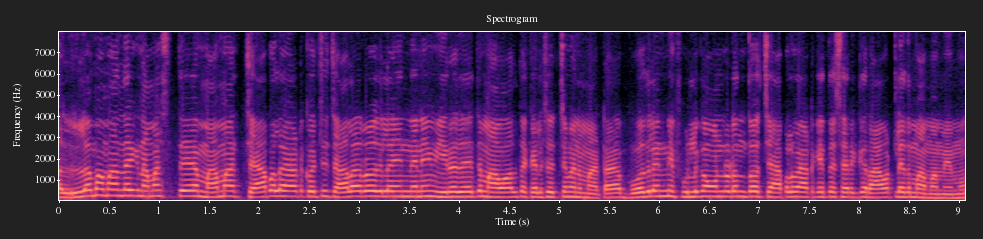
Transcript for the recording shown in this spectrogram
హలో మామ అందరికి నమస్తే. మామ చేపల వేటకు వచ్చి చాలా రోజులు అయిందని ఈ అయితే మా వాళ్ళతో కలిసి వచ్చామన్నమాట. బోధులన్నీ ఫుల్గా ఉండడంతో చేపల వేటకైతే సరిగ్గా రావట్లేదు మామ మేము.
